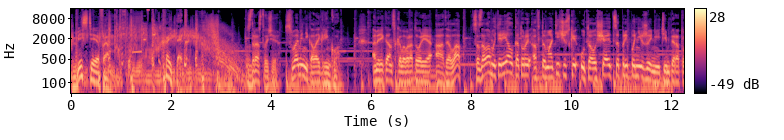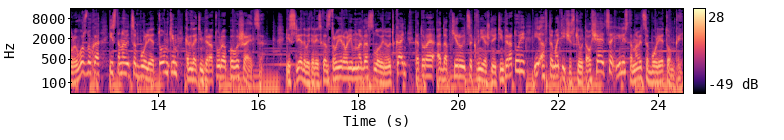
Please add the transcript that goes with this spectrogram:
Вести FM. Эм. Хай-тек. Здравствуйте, с вами Николай Гринько. Американская лаборатория AD Lab создала материал, который автоматически утолщается при понижении температуры воздуха и становится более тонким, когда температура повышается. Исследователи сконструировали многослойную ткань, которая адаптируется к внешней температуре и автоматически утолщается или становится более тонкой.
